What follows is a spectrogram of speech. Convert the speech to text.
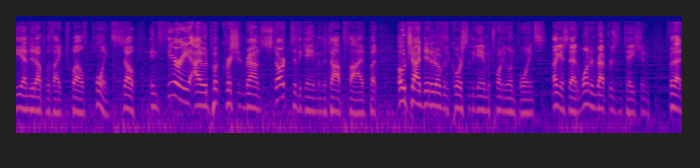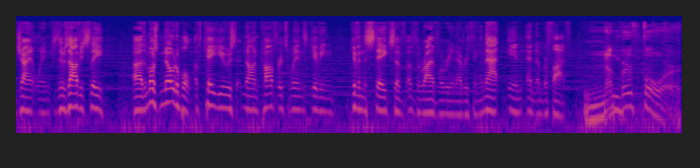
He ended up with like 12 points. So in theory, I would put Christian Braun's start to the game in the top five, but Ochai did it over the course of the game with 21 points. Like I said, one in representation for that giant win because it was obviously uh, the most notable of KU's non-conference wins, giving given the stakes of, of the rivalry and everything, and that in at number five. Number four.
